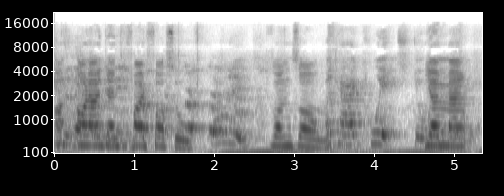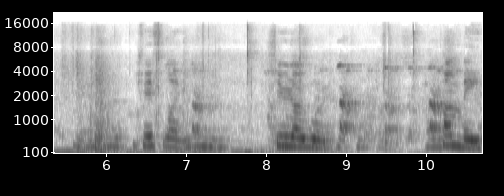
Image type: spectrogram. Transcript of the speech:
Unidentified fossil. Guys, Bronzong. Okay, I quit. Still Yeah, Mount. Fifthly. Pseudo wood. Combee.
